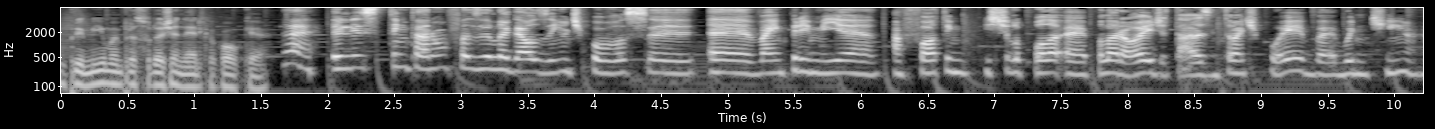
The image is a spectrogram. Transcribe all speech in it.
imprimir uma impressora genérica qualquer. É, eles tentaram fazer legalzinho, tipo, você é, vai imprimir a foto em estilo pola, é, Polaroid e tal, então é tipo, eba, é bonitinho,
